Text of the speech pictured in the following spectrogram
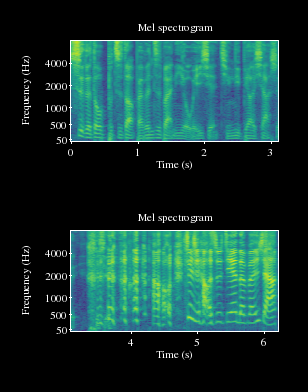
四个都不知道，百分之百你有危险，请你不要下水。谢谢。好，谢谢老师今天的分享。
